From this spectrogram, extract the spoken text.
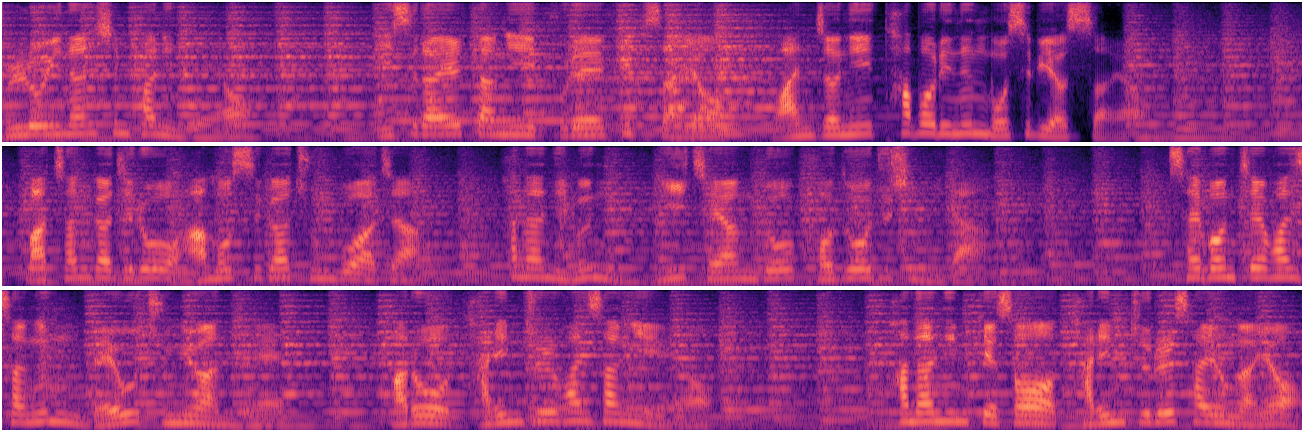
불로 인한 심판인데요. 이스라엘 땅이 불에 휩싸여 완전히 타버리는 모습이었어요. 마찬가지로 아모스가 중보하자 하나님은 이 재앙도 거두어 주십니다. 세 번째 환상은 매우 중요한데 바로 다림줄 환상이에요. 하나님께서 다림줄을 사용하여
